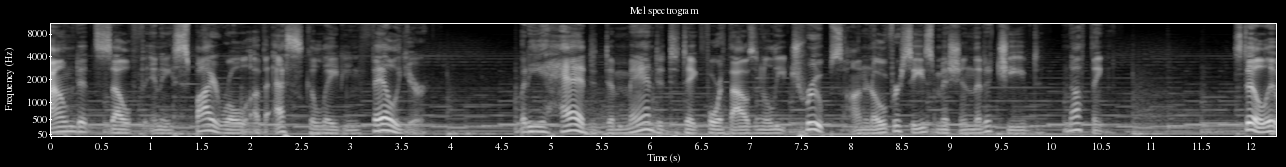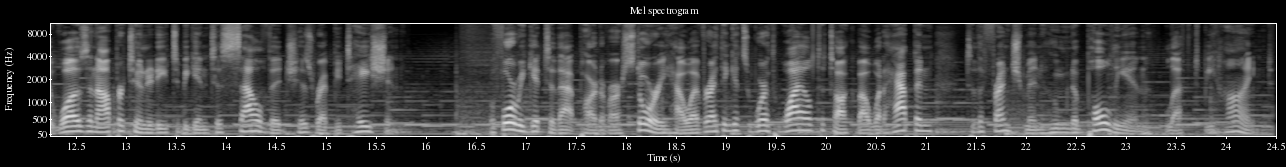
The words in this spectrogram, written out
found itself in a spiral of escalating failure. But he had demanded to take 4,000 elite troops on an overseas mission that achieved nothing. Still, it was an opportunity to begin to salvage his reputation. Before we get to that part of our story, however, I think it's worthwhile to talk about what happened to the Frenchmen whom Napoleon left behind.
